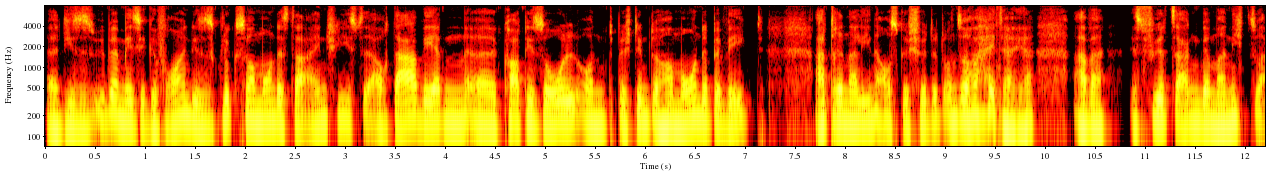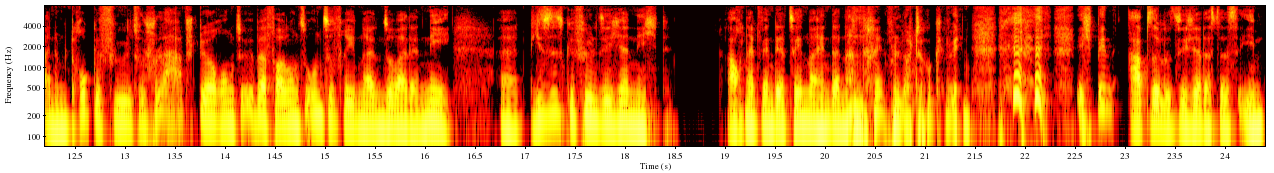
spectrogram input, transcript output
Äh, dieses übermäßige Freuen, dieses Glückshormon, das da einschießt, auch da werden äh, Cortisol und bestimmte Hormone bewegt, Adrenalin ausgeschüttet und so weiter, ja. Aber es führt, sagen wir mal, nicht zu einem Druckgefühl, zu Schlafstörungen, zu Überforderung, zu Unzufriedenheit und so weiter. Nee, äh, dieses Gefühl sicher nicht. Auch nicht, wenn der zehnmal hintereinander im Lotto gewinnt. ich bin absolut sicher, dass das ihm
